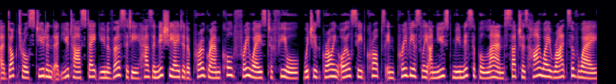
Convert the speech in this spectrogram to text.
A doctoral student at Utah State University has initiated a program called Freeways to Fuel, which is growing oilseed crops in previously unused municipal land such as highway rights of way.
